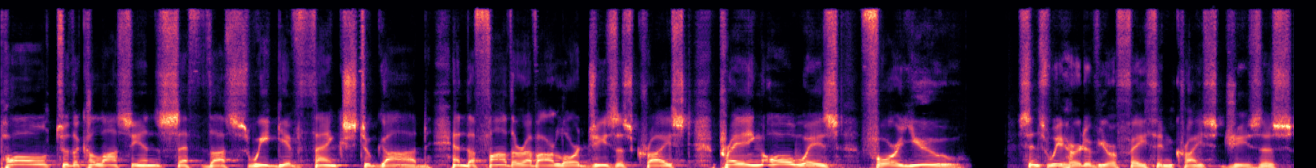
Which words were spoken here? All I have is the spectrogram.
Paul to the Colossians saith thus, We give thanks to God and the Father of our Lord Jesus Christ, praying always for you since we heard of your faith in Christ Jesus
